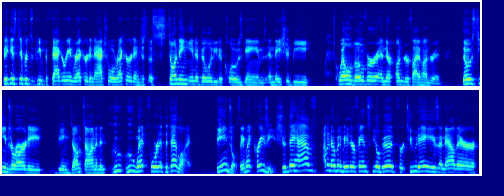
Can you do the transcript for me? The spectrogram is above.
biggest difference between Pythagorean record and actual record, and just a stunning inability to close games. And they should be 12 over and they're under 500. Those teams are already being dumped on. And then who who went for it at the deadline? the Angels. They went crazy. Should they have? I don't know, but it made their fans feel good for two days, and now they're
